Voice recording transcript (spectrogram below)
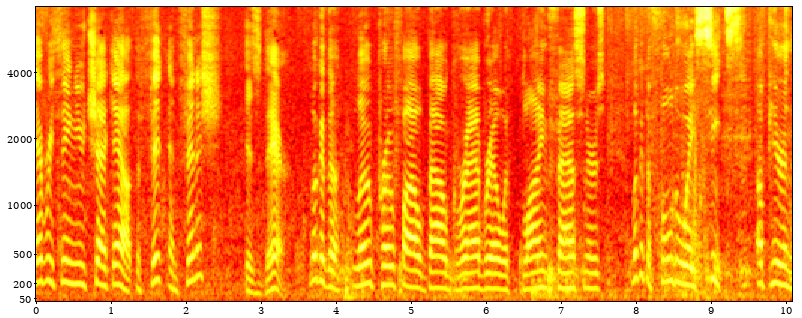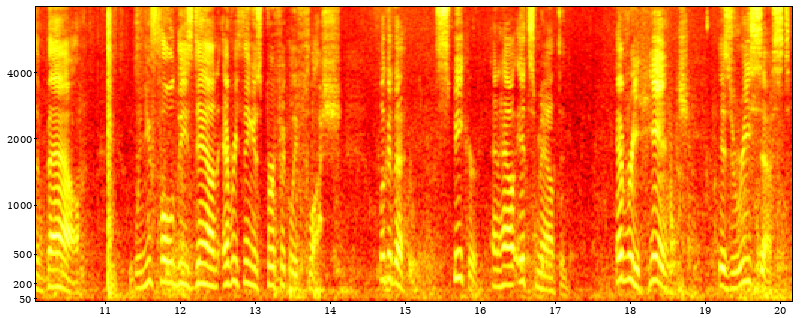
Everything you check out, the fit and finish, is there. Look at the low profile bow grab rail with blind fasteners. Look at the foldaway seats up here in the bow. When you fold these down, everything is perfectly flush. Look at the speaker and how it's mounted. Every hinge is recessed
